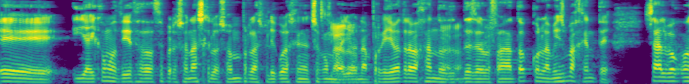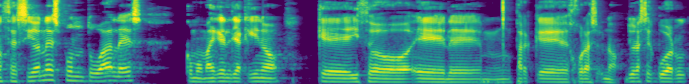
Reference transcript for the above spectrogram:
eh, y hay como 10 o 12 personas que lo son por las películas que han hecho con Claro. Bayona, porque lleva trabajando Claro. desde el orfanato con la misma gente, salvo concesiones puntuales como Michael Giacchino que hizo el eh, Parque Jurassic, no, Jurassic World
